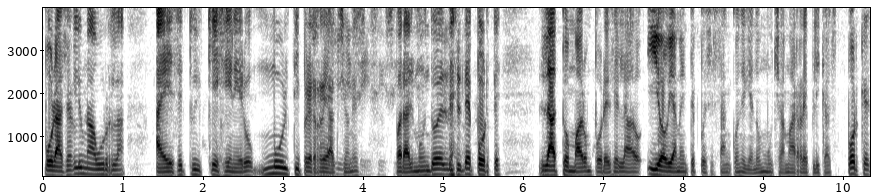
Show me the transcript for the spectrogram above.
por hacerle una burla a ese tweet que generó múltiples reacciones sí, sí, sí, para el mundo del, del deporte, la tomaron por ese lado y obviamente pues están consiguiendo muchas más réplicas porque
